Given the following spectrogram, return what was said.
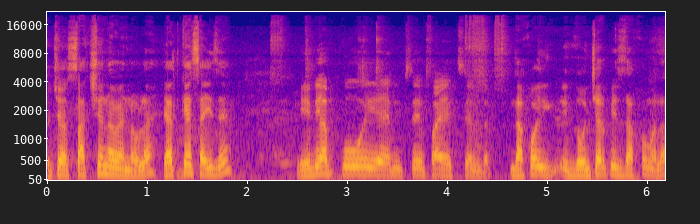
अच्छा सातशे नव्याण्णवला यात काय साईज आहे? ये भी आपको एम से फाय एक्सेल तक। दाखव एक दोन चार पीस दाखव मला.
